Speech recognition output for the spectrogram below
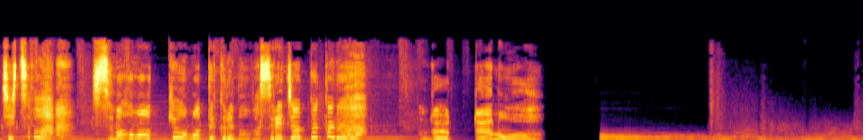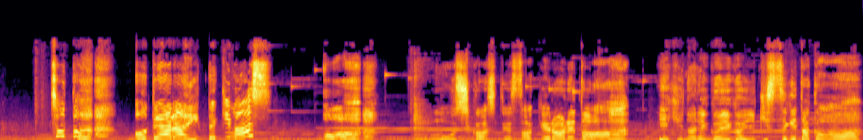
実はスマホも今日持ってくるの忘れちゃったから。ででも。ちょっとお手洗い行ってきますあもしかして避けられた？いきなりグイグイ行き過ぎたか？は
